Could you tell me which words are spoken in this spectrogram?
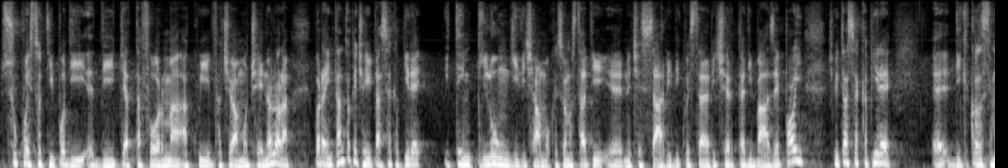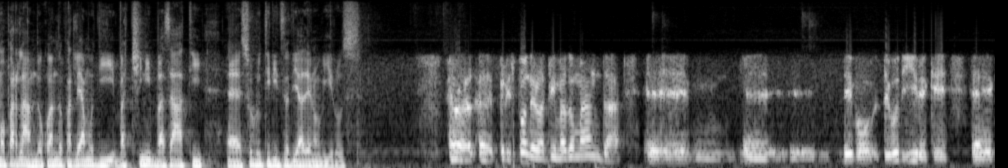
su questo tipo di, eh, di, piattaforma a cui facevamo cenno. Allora vorrei intanto che ci aiutasse a capire i tempi lunghi diciamo, che sono stati eh, necessari di questa ricerca di base e poi ci aiutasse a capire eh, di che cosa stiamo parlando quando parliamo di vaccini basati eh, sull'utilizzo di adenovirus. Allora, eh, per rispondere alla prima domanda, eh, devo, devo dire che eh,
